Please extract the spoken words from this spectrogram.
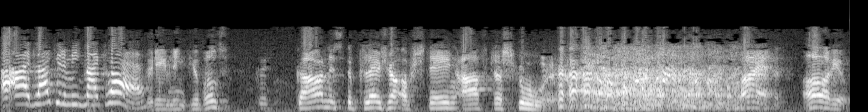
I- I'd like you to meet my class. Good evening, pupils. Gone is the pleasure of staying after school. Quiet, all of you.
